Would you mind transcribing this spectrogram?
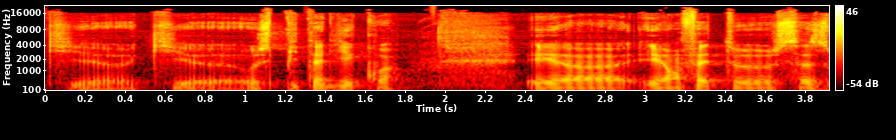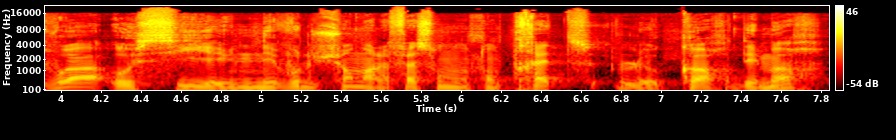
qui est, euh, qui est hospitalier. Quoi. Et, et en fait, ça se voit aussi, il y a une évolution dans la façon dont on traite le corps des morts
